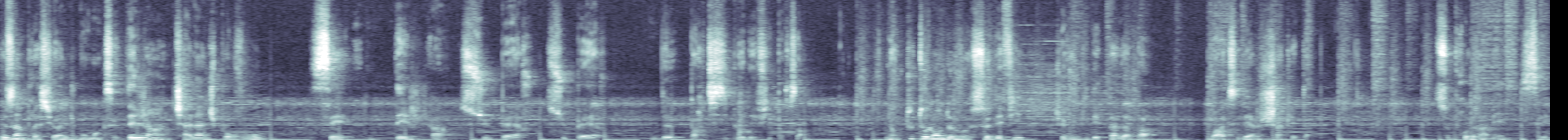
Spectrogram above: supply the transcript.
vous impressionne, du moment que c'est déjà un challenge pour vous, c'est déjà super, super de participer au défi pour ça. Donc tout au long de ce défi, je vais vous guider pas à pas pour accéder à chaque étape programmer, c'est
